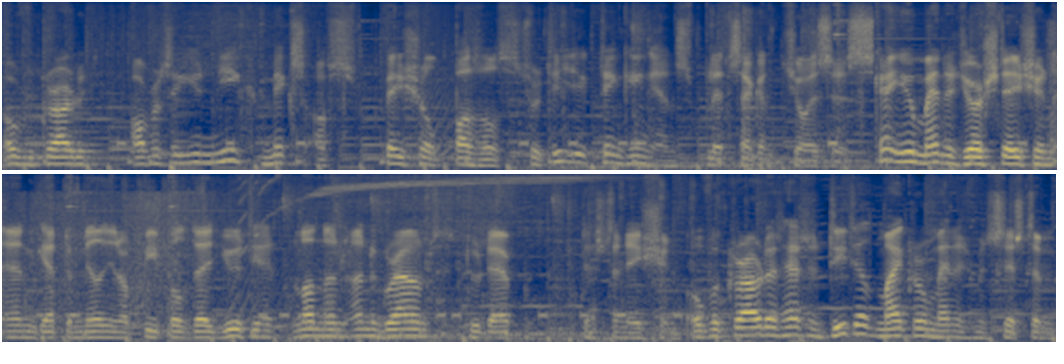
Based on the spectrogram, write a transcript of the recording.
Overcrowded offers a unique mix of spatial puzzles, strategic thinking and split-second choices. Can you manage your station and get the million of people that use the London Underground to their destination. Overcrowded has a detailed micromanagement system.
